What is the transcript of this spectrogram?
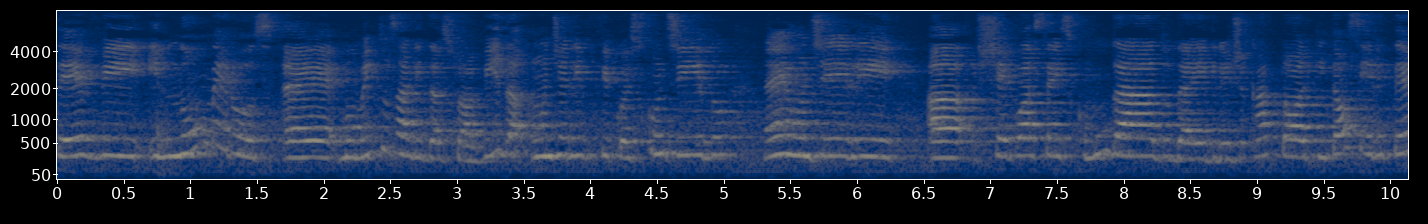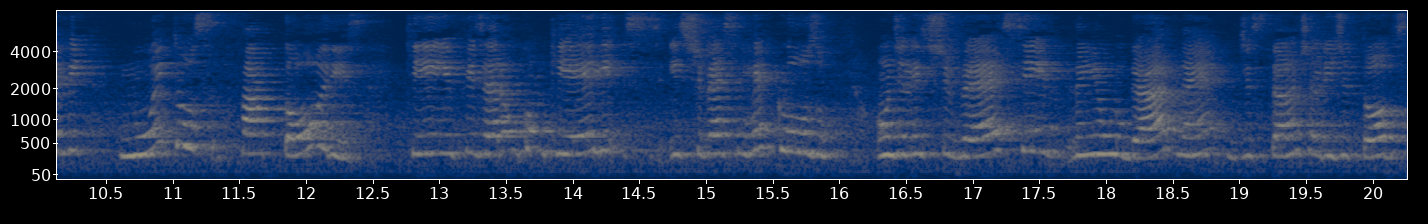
teve inúmeros é, momentos ali da sua vida onde ele ficou escondido, né, onde ele ah, chegou a ser excomungado da Igreja Católica. Então, assim, ele teve muitos fatores que fizeram com que ele estivesse recluso, onde ele estivesse em um lugar, né, distante ali de todos.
